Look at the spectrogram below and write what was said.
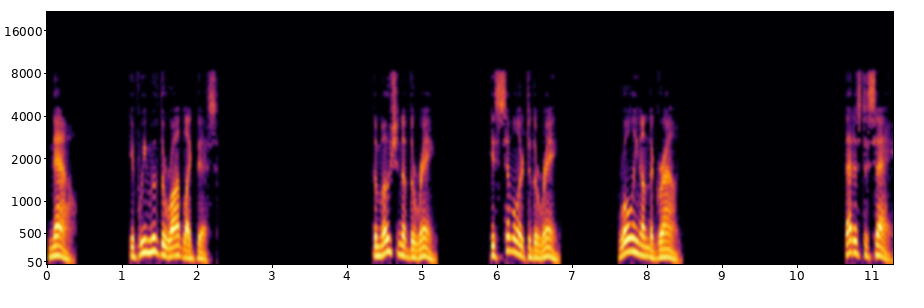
Now, if we move the rod like this, the motion of the ring is similar to the ring rolling on the ground. That is to say,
